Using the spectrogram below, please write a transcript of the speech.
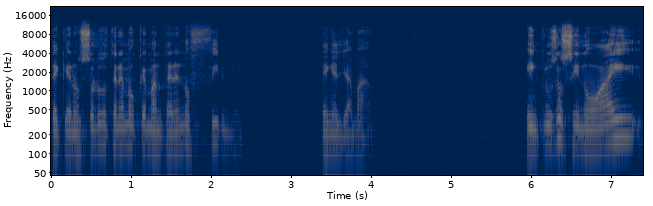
de que nosotros tenemos que mantenernos firmes en el llamado. Incluso si no hay,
